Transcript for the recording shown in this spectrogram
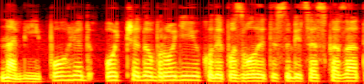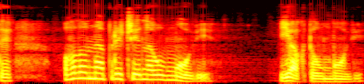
На мій погляд, отче добродію, коли дозволите собі це сказати, головна причина в мові. Як то в мові?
